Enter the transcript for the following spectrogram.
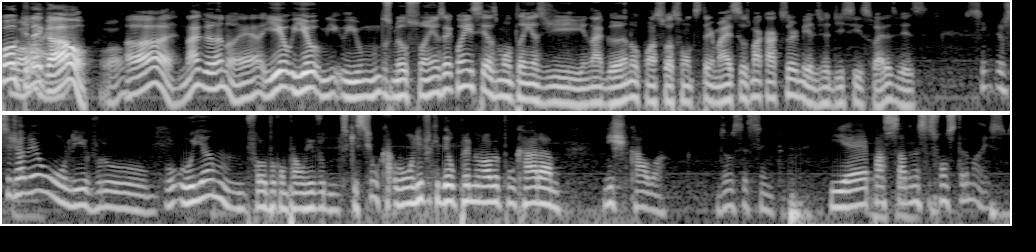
Pô, que Uau. legal! Uau. Ah, Nagano, é. E, eu, e, eu, e um dos meus sonhos é conhecer as montanhas de Nagano com as suas fontes termais e seus macacos vermelhos. Já disse isso várias vezes. Sim, você já leu um livro. O, o Ian falou pra comprar um livro, esqueci um, um livro que deu o prêmio Nobel pra um cara Nishikawa, dos anos 60. E é passado nessas fontes termais.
